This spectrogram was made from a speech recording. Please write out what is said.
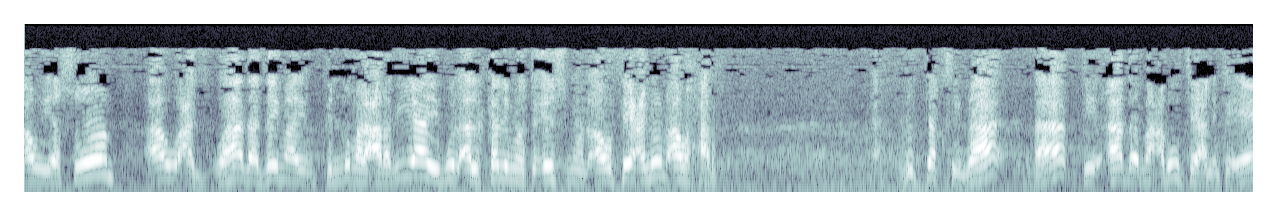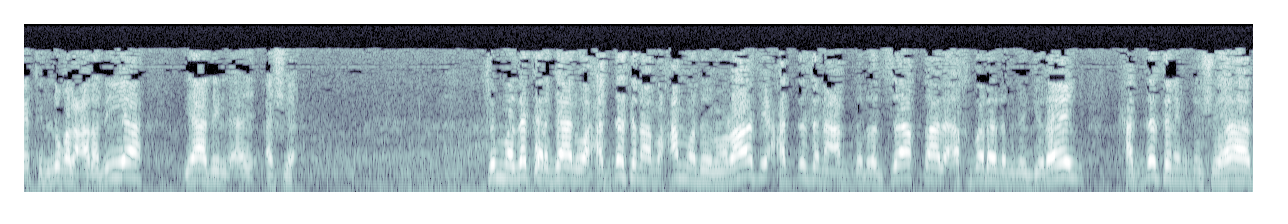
أو يصوم أو عجز. وهذا زي ما في اللغة العربية يقول الكلمة اسم أو فعل أو حرف. للتقسيم. ها؟ في هذا معروف يعني في إيه؟ في اللغة العربية في هذه الأشياء. ثم ذكر قال وحدثنا محمد بن رافع حدثنا عبد الرزاق قال أخبرنا ابن جريج حدثني ابن شهاب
